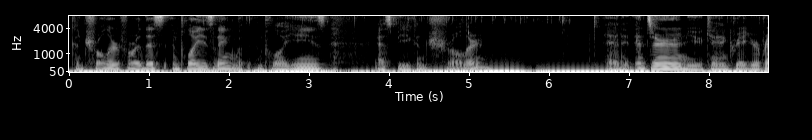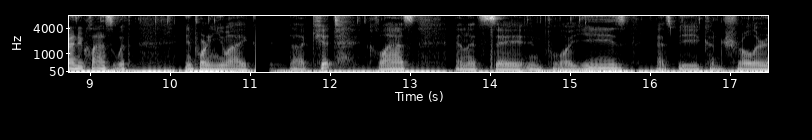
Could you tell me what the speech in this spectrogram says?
controller for this employees thing with employees, SB controller. and hit enter. You can create your brand new class with importing UI uh, kit class, and let's say employees SB controller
